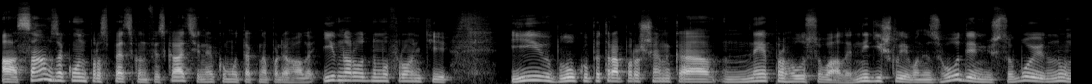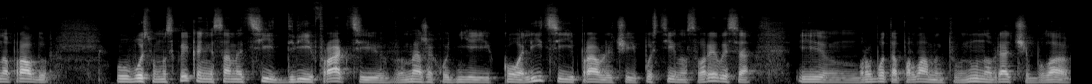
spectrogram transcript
А сам закон про спецконфіскацію, на якому так наполягали, і в Народному фронті. І в блоку Петра Порошенка не проголосували, не дійшли вони згоди між собою. Ну, направду, у восьмому скликанні саме ці дві фракції в межах однієї коаліції, правлячої, постійно сварилися, і робота парламенту ну, навряд чи була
